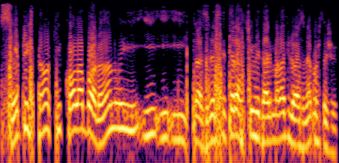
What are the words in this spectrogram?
sempre estão aqui colaborando e, e, e, trazendo essa interatividade maravilhosa, né, pastor Júlio?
